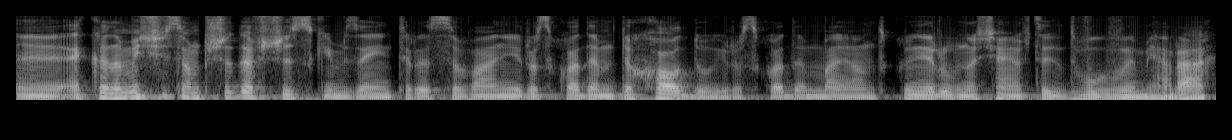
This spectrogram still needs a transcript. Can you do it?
Y, Ekonomiści są przede wszystkim zainteresowani rozkładem dochodu i rozkładem majątku, nierównościami w tych dwóch wymiarach.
